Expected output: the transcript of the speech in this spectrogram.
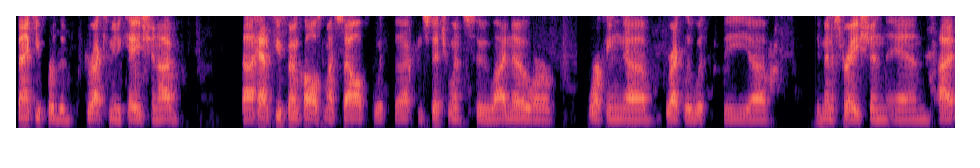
thank you for the direct communication. I've uh, had a few phone calls myself with uh, constituents who I know are working uh, directly with the, uh, administration, and I,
